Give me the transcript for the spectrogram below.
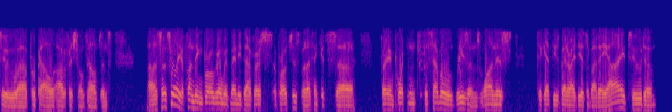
to uh, propel artificial intelligence. Uh, so it's really a funding program with many diverse approaches, but I think it's uh, very important for several reasons. One is to get these better ideas about AI, two, to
